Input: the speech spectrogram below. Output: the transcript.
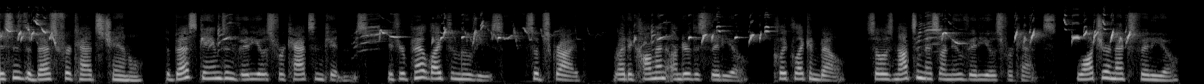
This is the Best for Cats channel. The best games and videos for cats and kittens. If your pet liked the movies, subscribe. Write a comment under this video. Click like and bell, so as not to miss our new videos for cats. Watch our next video.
